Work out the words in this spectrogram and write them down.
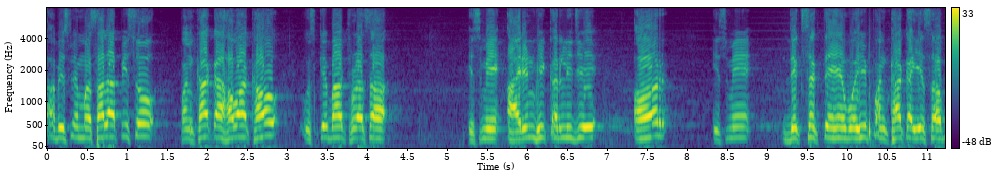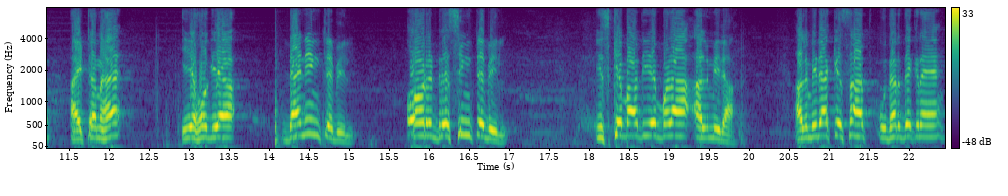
अब इसमें मसाला पीसो, पंखा का हवा खाओ, उसके बाद थोड़ा सा इसमें आयरन भी कर लीजिए, और इसमें देख सकते हैं वही पंखा का ये सब आइटम है। ये हो गया डाइनिंग टेबल और ड्रेसिंग टेबल इसके बाद ये बड़ा अलमीरा। अलमीरा के साथ उधर देख रहे हैं।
